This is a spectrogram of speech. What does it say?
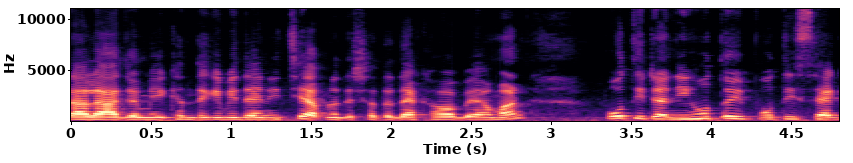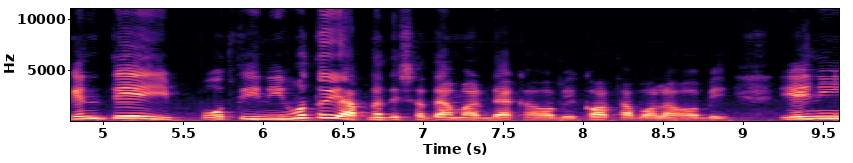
তাহলে আজ আমি এখান থেকে বিদায় নিচ্ছি, আপনাদের সাথে দেখা হবে আমার প্রতিটা নিহতই, প্রতি সেকেন্ডেই, প্রতি নিহতই আপনাদের সাথে আমার দেখা হবে, কথা বলা হবে। এনি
